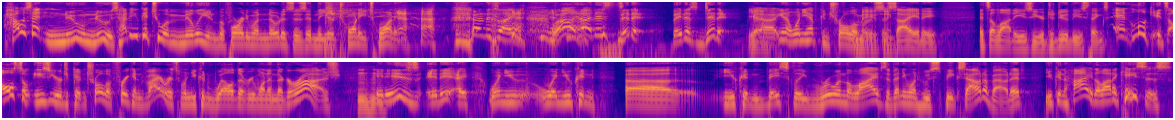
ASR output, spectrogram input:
How is that new news? How do you get to a million before anyone notices in the year 2020?" and it's like, "Well, yeah, I just did it." They just did it. Yeah. Uh, you know, when you have control over Amazing. society, it's a lot easier to do these things. And look, it's also easier to control a freaking virus when you can weld everyone in their garage. Mm-hmm. It is. It is when you when you can uh, you can basically ruin the lives of anyone who speaks out about it. You can hide a lot of cases.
